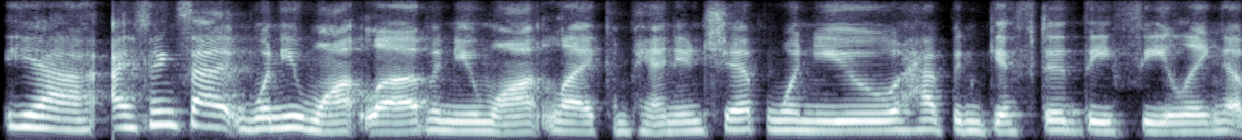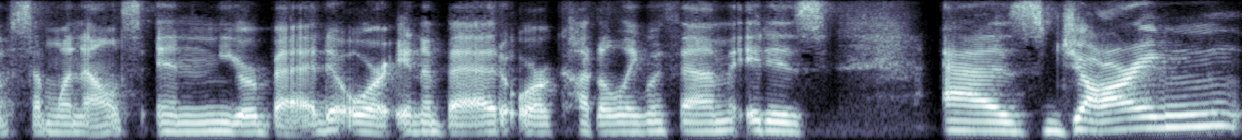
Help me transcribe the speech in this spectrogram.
Yeah, I think that when you want love and you want like companionship, when you have been gifted the feeling of someone else in your bed or in a bed or cuddling with them, it is as jarring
